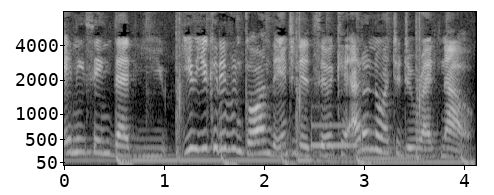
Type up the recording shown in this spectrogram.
anything that you, you you could even go on the internet and say, okay, I don't know what to do right now,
